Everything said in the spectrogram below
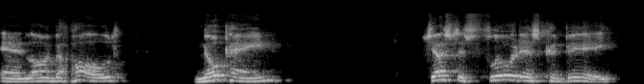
And lo and behold, no pain, just as fluid as could be,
